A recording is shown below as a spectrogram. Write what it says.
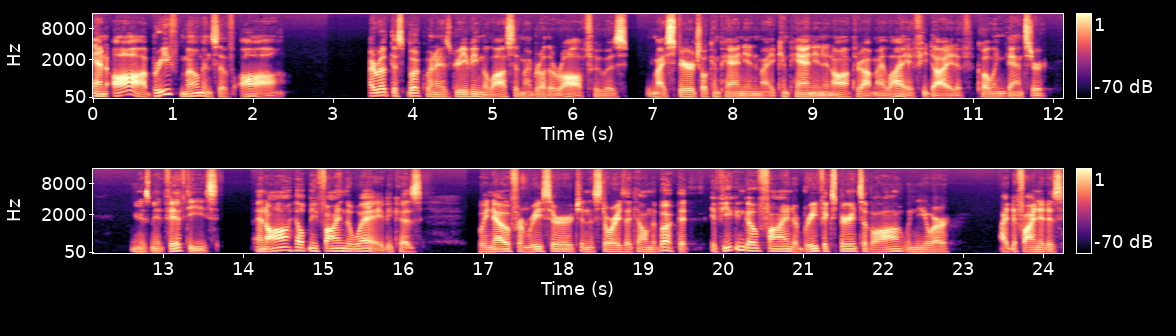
and awe, brief moments of awe. I wrote this book when I was grieving the loss of my brother Rolf, who was my spiritual companion, my companion in awe throughout my life. He died of colon cancer in his mid 50s. And awe helped me find the way because we know from research and the stories I tell in the book that if you can go find a brief experience of awe when you are I define it as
